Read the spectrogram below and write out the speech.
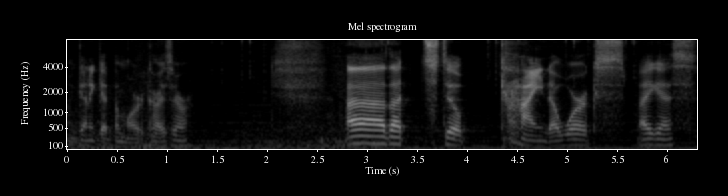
I'm gonna get the Mordekaiser. Uh, that still kinda works, I guess.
